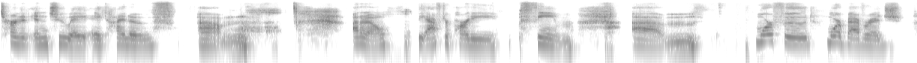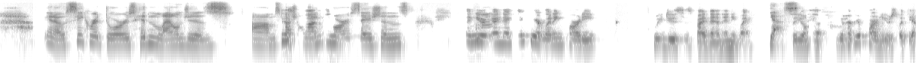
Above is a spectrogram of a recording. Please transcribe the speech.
turn it into a a kind of um i don't know the after party theme. Um more food more beverage you know secret doors hidden lounges um special bar stations. And your and I think your wedding party reduces by then anyway. Yes So you'll have you'll have your partiers with you.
